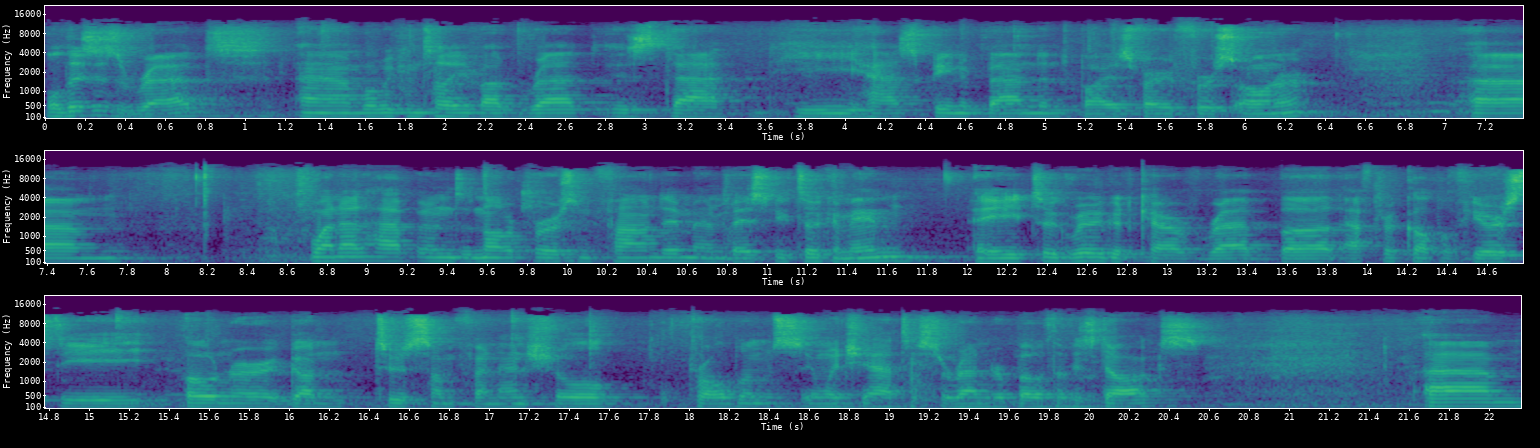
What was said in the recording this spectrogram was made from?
Well, this is Red, and what we can tell you about Red is that he has been abandoned by his very first owner. Um, when that happened, another person found him and basically took him in. He took really good care of Red, but after a couple of years, the owner got into some financial problems in which he had to surrender both of his dogs. Um,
